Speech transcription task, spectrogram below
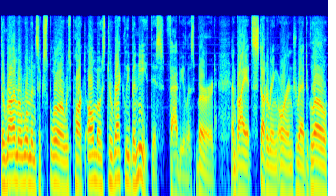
The Rymer Woman's Explorer was parked almost directly beneath this fabulous bird, and by its stuttering orange-red glow,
